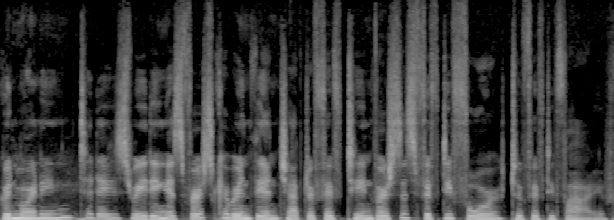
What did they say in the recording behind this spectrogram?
Good morning. Today's reading is 1 Corinthians chapter 15 verses 54 to 55.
